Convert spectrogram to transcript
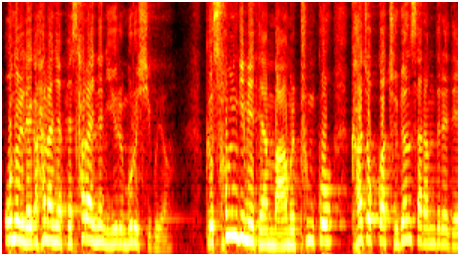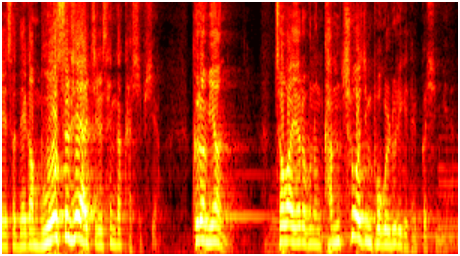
오늘 내가 하나님 앞에 살아있는 이유를 물으시고요. 그 섬김에 대한 마음을 품고 가족과 주변 사람들에 대해서 내가 무엇을 해야 할지를 생각하십시오. 그러면 저와 여러분은 감추어진 복을 누리게 될 것입니다.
